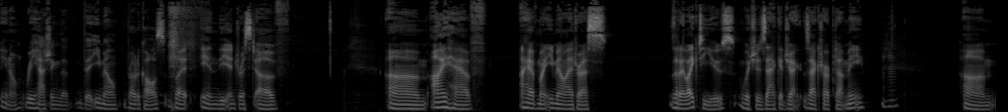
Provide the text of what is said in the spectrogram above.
you know, rehashing the the email protocols, but in the interest of, um, I have, I have my email address that I like to use, which is zach at zachsharp.me. Mm-hmm. Um,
